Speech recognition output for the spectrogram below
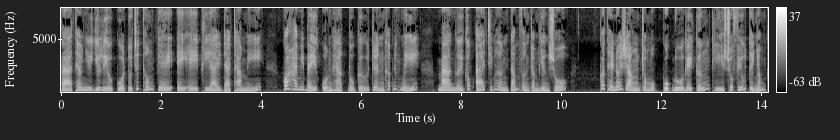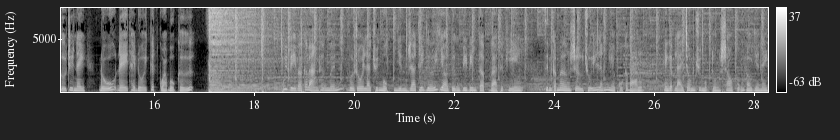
Và theo như dữ liệu của tổ chức thống kê AAPI Data Mỹ, có 27 quận hạt bầu cử trên khắp nước Mỹ mà người gốc Á chiếm hơn 8% dân số. Có thể nói rằng trong một cuộc đua gây cấn thì số phiếu từ nhóm cử tri này đủ để thay đổi kết quả bầu cử. Quý vị và các bạn thân mến, vừa rồi là chuyên mục Nhìn ra thế giới do Tường Vi biên tập và thực hiện. Xin cảm ơn sự chú ý lắng nghe của các bạn. Hẹn gặp lại trong chuyên mục tuần sau cũng vào giờ này.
